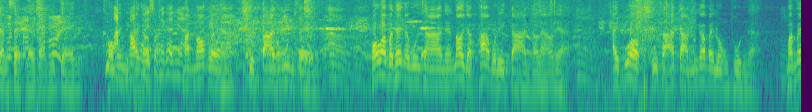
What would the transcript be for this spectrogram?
ยังเสร็จเลยตอนนี้เจ๊งคือหมัดน็อกเลยใช่ไหมคะเนี่ยมัดน็อกเลยฮะจุดตายของคุณเซนเออเพราะว่าประเทศกัมพูชาเนี่ยนอกจากภาคบริการเขาแล้วเนี่ยอืมไอ้พวกอุตสาหกรรมที่เข้าไปลงทุนเนี่ยอืมมันไม่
